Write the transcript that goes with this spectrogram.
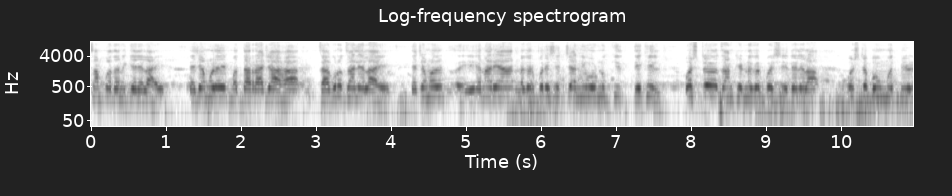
संपादन केलेला आहे. त्याच्यामुळे मतदार राजा हा जागृत झालेला आहे. त्याच्यामुळे येणाऱ्या नगर परिषदच्या निवडणुकीत देखील स्पष्ट जामखेड नगर परिषदेला स्पष्ट बहुमत मिळ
